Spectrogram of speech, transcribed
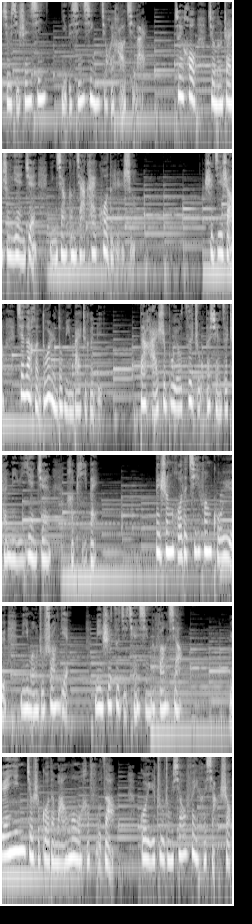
休息身心，你的心性就会好起来。最后就能战胜厌倦，迎向更加开阔的人生。实际上，现在很多人都明白这个理，但还是不由自主的选择沉迷于厌倦和疲惫，被生活的凄风苦雨迷蒙住双眼，迷失自己前行的方向。原因就是过得盲目和浮躁，过于注重消费和享受，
